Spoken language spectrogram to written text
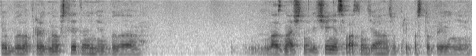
И Было проведено обследование, было назначено лечение согласно диагнозу при поступлении.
